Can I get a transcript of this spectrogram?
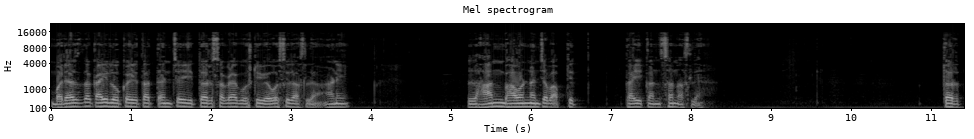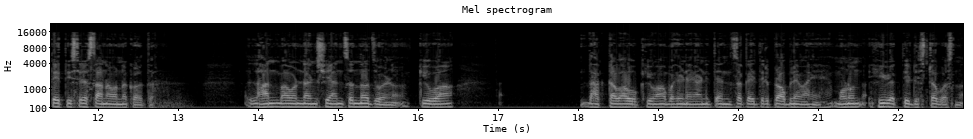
बऱ्याचदा काही लोक येतात त्यांचे इतर सगळ्या गोष्टी व्यवस्थित असल्या आणि लहान भावंडांच्या बाबतीत काही कन्सर्न असले तर ते तिसऱ्या स्थानावरनं कळतं. लहान भावंडांशी यांचं न जुळणं किंवा धाकटा भाऊ किंवा बहीण आहे आणि त्यांचं काहीतरी प्रॉब्लेम आहे म्हणून ही व्यक्ती डिस्टर्ब असणं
